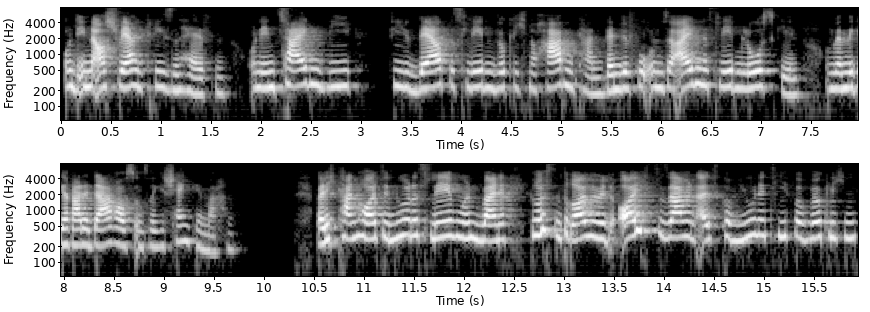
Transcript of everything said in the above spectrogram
und ihnen aus schweren Krisen helfen und ihnen zeigen, wie viel Wert das Leben wirklich noch haben kann, wenn wir für unser eigenes Leben losgehen und wenn wir gerade daraus unsere Geschenke machen. Weil ich kann heute nur das Leben und meine größten Träume mit euch zusammen als Community verwirklichen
